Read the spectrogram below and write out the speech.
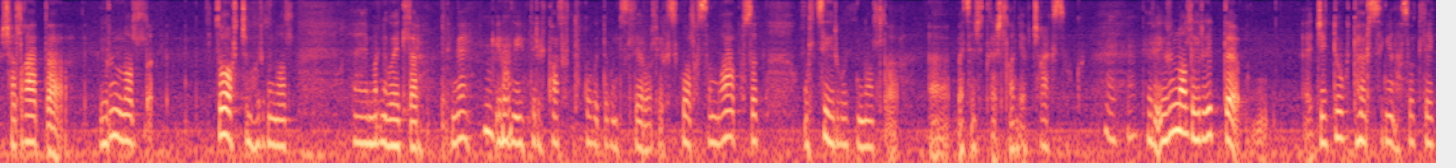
шалгаад ер нь бол 100 орчим хөрөг нь бол э, ямар нэг байдлаар тийм ээ эрүүгийн эмтэрийг тооцохдохгүй гэдэг үндслээр бол хэрэгсгүй болгосон байгаа. Бусад үлдсэн эргүүд нь бол э, байцаан шийдэх ажиллагаанд явж байгаа гэсэн үг. Тэгэхээр ер нь бол иргэд э, жидүүг тойрсон энэ асуудлыг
